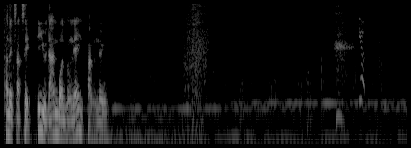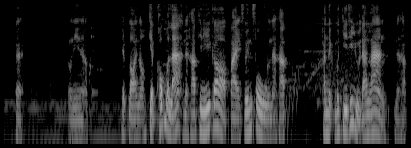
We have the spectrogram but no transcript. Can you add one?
ผนึกศักดิ์สิทธิ์ที่อยู่ด้านบนตรงนี้อีกฝั่งหนึ่ง ตรงนี้นะครับ เรียบร้อยเนาะเก็บครบหมดแล้วนะครับ ทีนี้ก็ไปฟื้นฟูนะครับผนึกเมื่อกี้ที่อยู่ด้านล่างนะครับ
